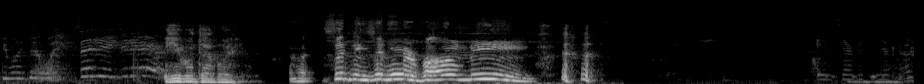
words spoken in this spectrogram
He went that way. He went that way. Sidney's in here. Follow me. Is everything okay?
